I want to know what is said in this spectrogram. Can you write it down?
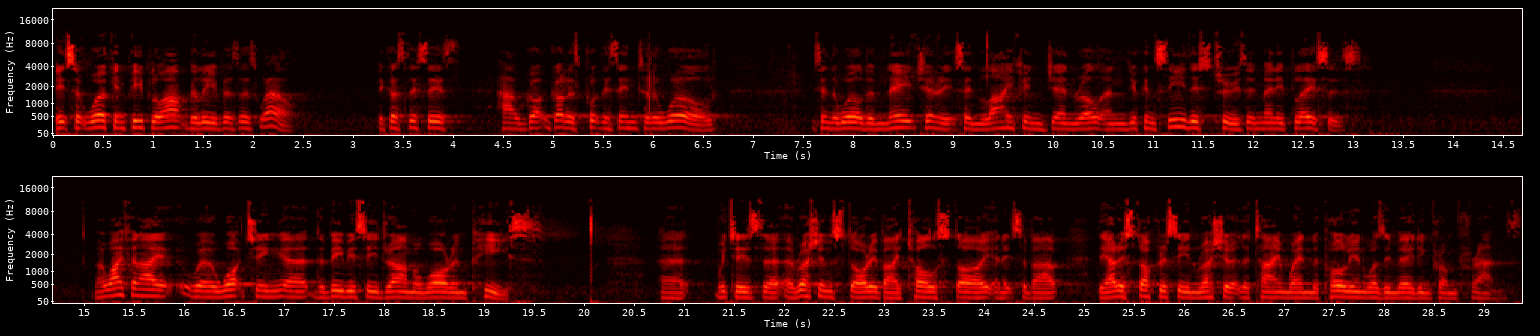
It's at work in people who aren't believers as well. Because this is how God, God has put this into the world it's in the world of nature, it's in life in general, and you can see this truth in many places. My wife and I were watching uh, the BBC drama War and Peace, uh, which is a, a, Russian story by Tolstoy, and it's about the aristocracy in Russia at the time when Napoleon was invading from France.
